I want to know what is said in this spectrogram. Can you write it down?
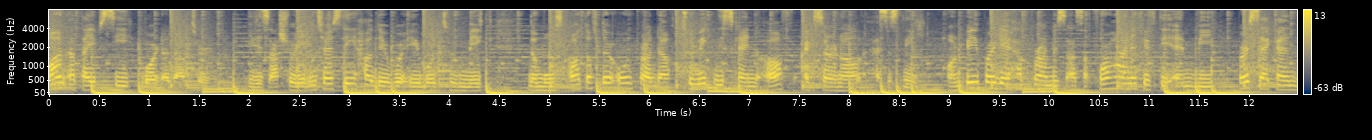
on a Type-C board adapter. It is actually interesting how they were able to make the most out of their own product to make this kind of external SSD. On paper, they have promised us a 450 MB per second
